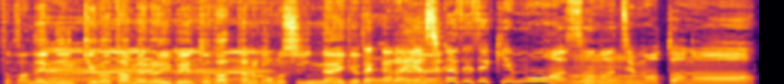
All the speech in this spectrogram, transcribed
とかね、人気のためのイベントだったのかもしれないけどもね。だから吉風関もその地元の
